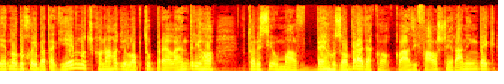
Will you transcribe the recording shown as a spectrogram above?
jednoducho iba tak jemnučko nahodil loptu pre Landryho, ktorý si ju mal v behu zobrať ako kvázi falšný running back,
